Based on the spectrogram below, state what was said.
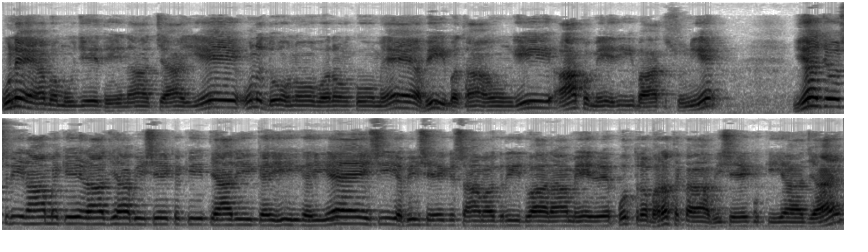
उन्हें अब मुझे देना चाहिए। उन दोनों वरों को मैं अभी बताऊँगी। आप मेरी बात सुनिए। यह जो श्री राम के राज्याभिषेक की तैयारी कही गई है, इसी अभिषेक सामग्री द्वारा मेरे पुत्र भरत का अभिषेक किया जाए।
